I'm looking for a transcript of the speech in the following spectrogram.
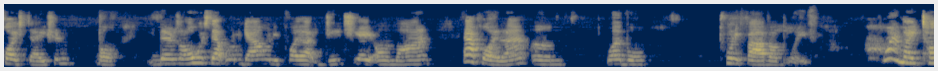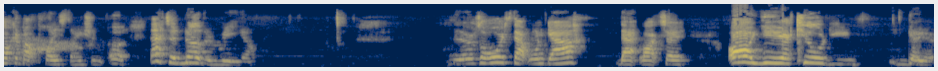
PlayStation, well, there's always that one guy when you play like GTA Online. I play that. Um, level 25, I believe. Why am I talking about PlayStation? Uh, that's another video. There's always that one guy that like say, "Oh yeah, I killed you." Yeah.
